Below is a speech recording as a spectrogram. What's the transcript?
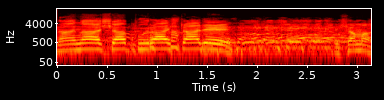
نه نه شب پورا اشتا دې شمه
